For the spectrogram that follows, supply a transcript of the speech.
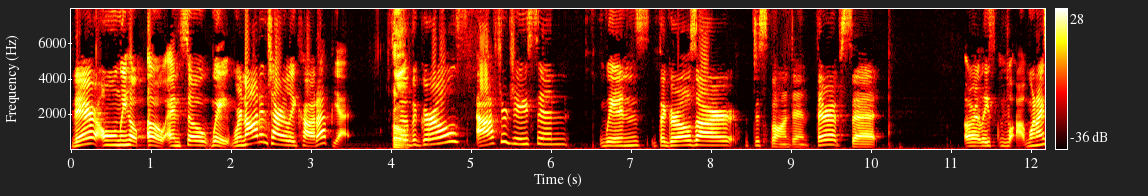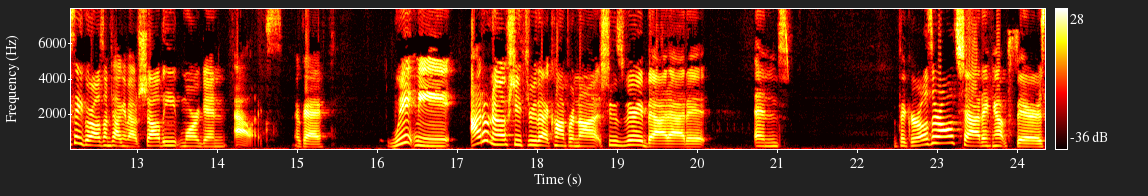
Their only hope. Oh, and so wait, we're not entirely caught up yet. So Oh. the girls, after Jason wins, the girls are despondent. They're upset. Or at least, when I say girls, I'm talking about Shelby, Morgan, Alex. Okay. Whitney, I don't know if she threw that comp or not. She was very bad at it. And the girls are all chatting upstairs,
